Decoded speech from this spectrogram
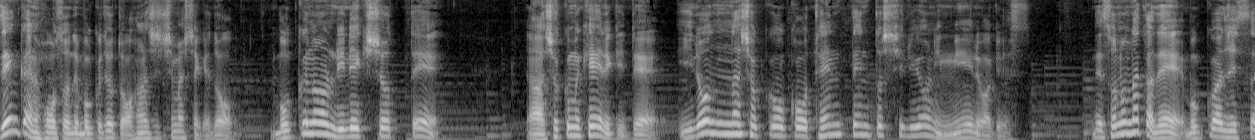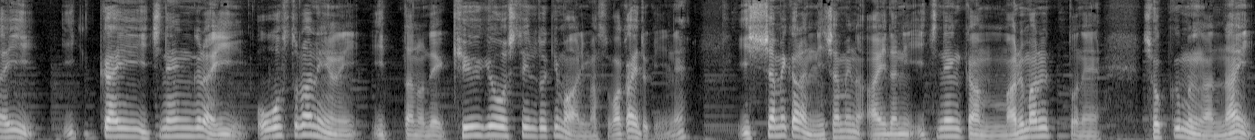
前回の放送で僕ちょっとお話ししましたけど僕の履歴書ってあ職務経歴っていろんな職をこう転々と知るように見えるわけです。でその中で僕は実際1回1年ぐらいオーストラリアに行ったので休業している時もあります若い時にね1社目から2社目の間に1年間まるまるっとね職務がない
